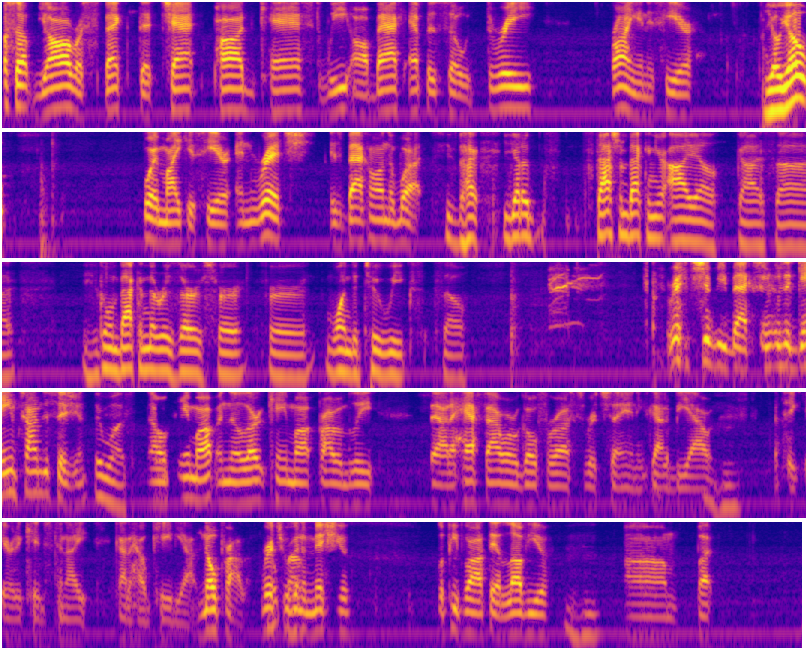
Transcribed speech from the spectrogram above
What's up, y'all? Respect the Chat podcast. We are back, episode three. Ryan is here. Yo, yo. Boy, Mike is here. And Rich is back on the what? He's back. You got to stash him back in your IL, guys. Uh, he's going back in the reserves for, for one to two weeks. So. Rich should be back soon. It was a game time decision. It was. Now it came up, and the alert came up probably about a half hour ago for us. Rich saying he's got to be out. Mm-hmm. I take care of the kids tonight. Got to help Katie out. No problem. Rich, no problem. we're gonna miss you. The people out there love you. Mm-hmm. Um, but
